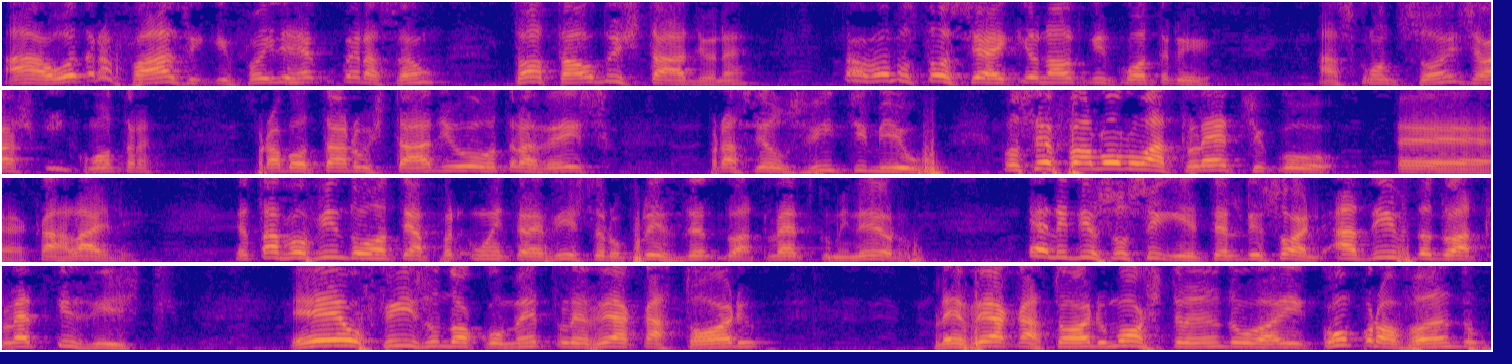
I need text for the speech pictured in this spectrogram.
a outra fase que foi de recuperação total do estádio, né? Então vamos torcer aí que o Náutico encontre as condições, eu acho que encontra para botar o estádio outra vez para seus 20 mil. Você falou no Atlético, é, Carlyle. Eu estava ouvindo ontem uma entrevista do presidente do Atlético Mineiro. Ele disse o seguinte: ele disse, olha, a dívida do Atlético existe. Eu fiz um documento, levei a cartório, levei a cartório mostrando aí, comprovando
